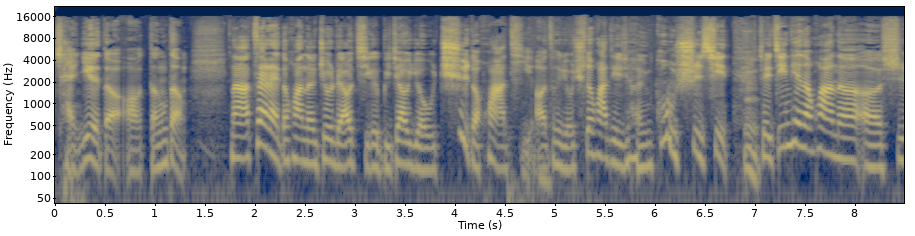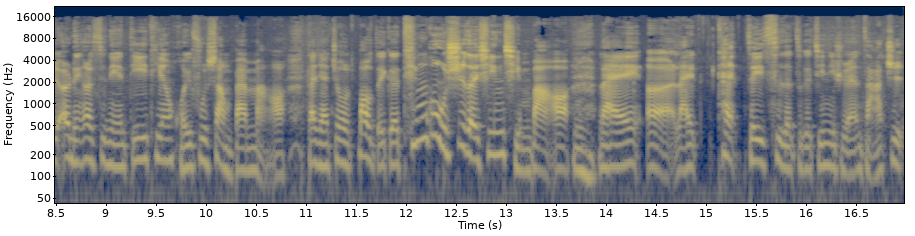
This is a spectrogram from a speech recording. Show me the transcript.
产业的，啊，等等。那再来的话呢，就聊几个比较有趣的话题啊，这个有趣的话题就很故事性，所以今天。的话呢，呃，是二零二四年第一天回复上班嘛，啊，大家就抱着一个听故事的心情吧，啊，来呃来看这一次的这个《经济学人》杂志。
